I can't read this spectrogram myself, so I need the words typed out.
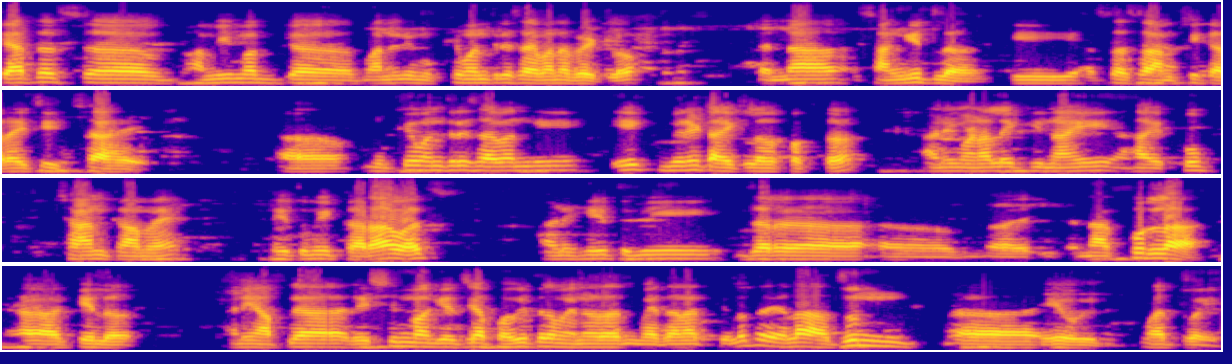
त्यातच आम्ही मग माननीय मुख्यमंत्री साहेबांना भेटलो. त्यांना सांगितलं की असं असं आमची करायची इच्छा आहे. मुख्यमंत्री साहेबांनी एक मिनिट ऐकलं फक्त आणि म्हणाले की नाही हा खूप छान काम आहे. हे तुम्ही करावंच. आणि हे तुम्ही जर नागपूरला केलं आणि आपल्या रेशीम बागेच्या पवित्र मैदानात मैदानात केलं तर याला अजून हे होईल महत्त्व येईल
